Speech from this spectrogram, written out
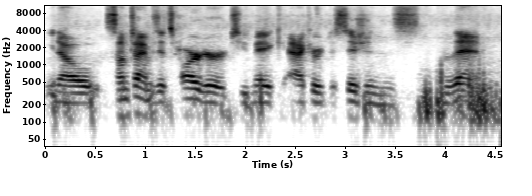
you know, sometimes it's harder to make accurate decisions then.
